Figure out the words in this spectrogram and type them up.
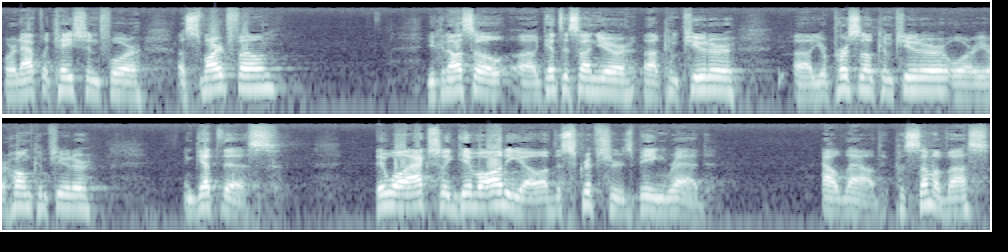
or an application for a smartphone. You can also uh, get this on your uh, computer, uh, your personal computer, or your home computer. And get this it will actually give audio of the scriptures being read out loud. Because some of us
